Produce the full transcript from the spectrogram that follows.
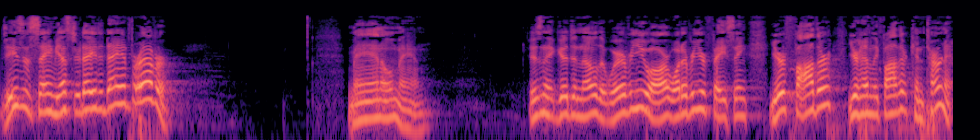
Jesus same yesterday, today, and forever. Man, oh man. Isn't it good to know that wherever you are, whatever you're facing, your Father, your Heavenly Father can turn it.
